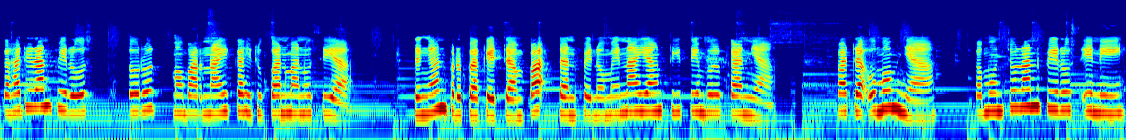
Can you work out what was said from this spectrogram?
Kehadiran virus turut mewarnai kehidupan manusia dengan berbagai dampak dan fenomena yang ditimbulkannya. Pada umumnya, kemunculan virus ini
